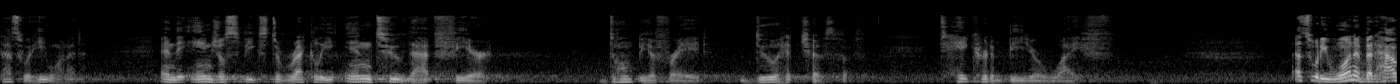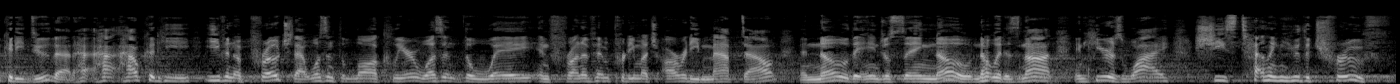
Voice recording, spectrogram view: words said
That's what he wanted. And the angel speaks directly into that fear. Don't be afraid. Do it, Joseph. Take her to be your wife. That's what he wanted, but how could he do that? How, how, could he even approach that? Wasn't the law clear? Wasn't the way in front of him pretty much already mapped out? And no, the angel's saying, no, no, it is not. And here's why. She's telling you the truth.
